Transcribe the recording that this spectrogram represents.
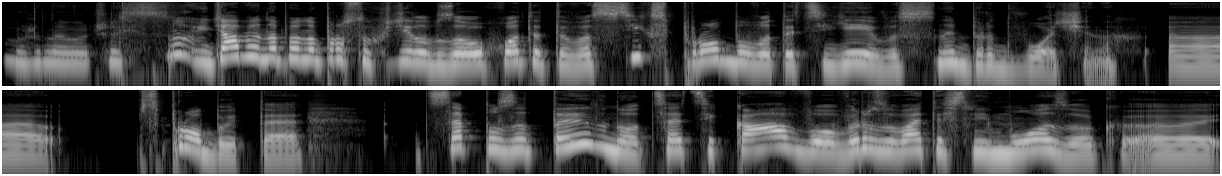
Можливо, щось. Ну, я би, напевно, просто хотіла б заохотити вас всіх спробувати цієї весни бердвотчинг. Е, спробуйте. Це позитивно, це цікаво, ви розвиваєте свій мозок. Е,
